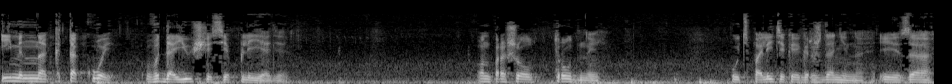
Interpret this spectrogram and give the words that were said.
именно к такой выдающейся плеяде. Он прошел трудный путь политика и гражданина. И за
